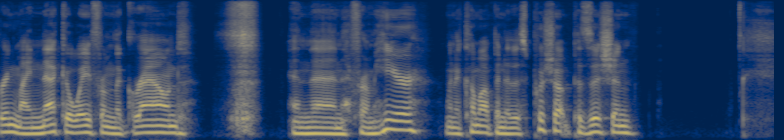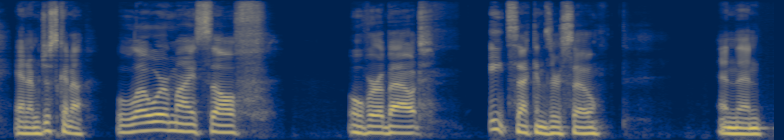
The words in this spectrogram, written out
bring my neck away from the ground. And then from here, I'm gonna come up into this push-up position. And I'm just gonna lower myself over about eight seconds or so, and then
